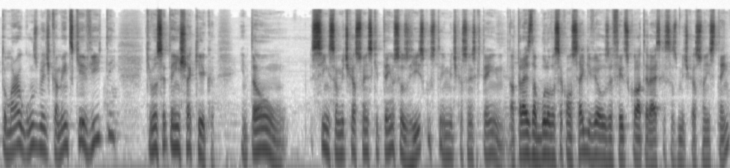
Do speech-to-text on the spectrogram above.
tomar alguns medicamentos que evitem que você tenha enxaqueca. Então, Sim, são medicações que têm os seus riscos, tem medicações que têm. Atrás da bula você consegue ver os efeitos colaterais que essas medicações têm.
